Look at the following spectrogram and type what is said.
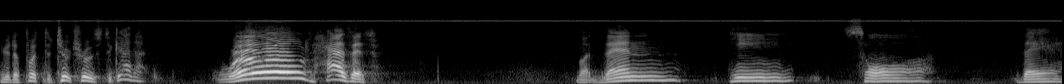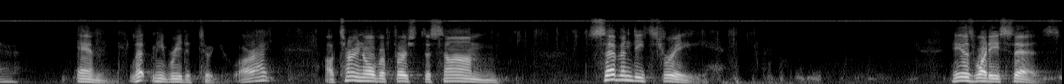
You're to put the two truths together. World has it. But then he saw their end. Let me read it to you, all right? I'll turn over first to Psalm 73. Here's what he says,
